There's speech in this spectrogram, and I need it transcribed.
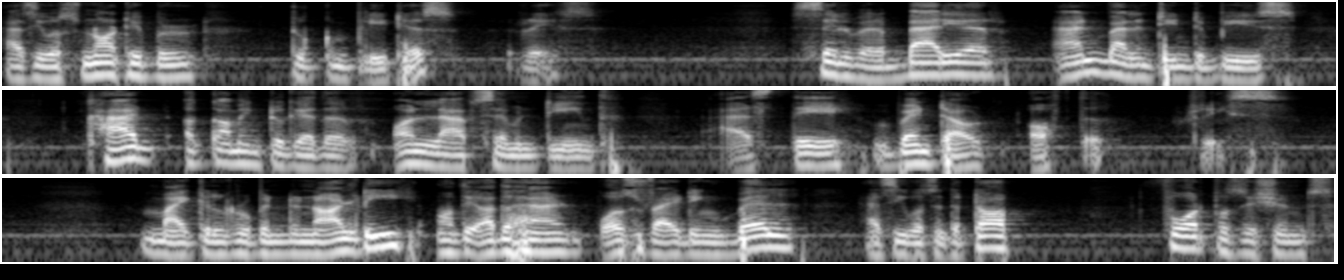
as he was not able to complete his race. Sylvain Barrier and Valentin Debise had a coming together on lap 17th as they went out of the race. Michael Ruben Rinaldi, on the other hand, was riding well as he was in the top four positions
